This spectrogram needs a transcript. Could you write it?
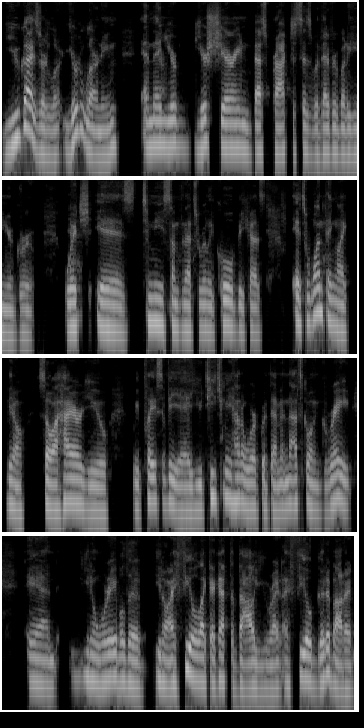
you guys are you're learning and then you're you're sharing best practices with everybody in your group which is to me something that's really cool because it's one thing like you know so i hire you we place a va you teach me how to work with them and that's going great and you know we're able to you know i feel like i got the value right? I feel good about it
